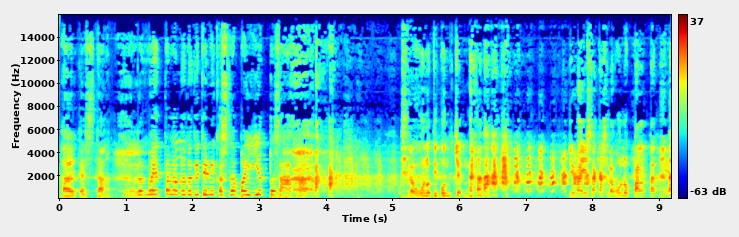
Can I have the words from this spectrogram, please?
Ah, kasta. Eh. Nagmayat talaga na kita ni kasla bayat pa sa akin. Kasla ulo ti bunchok nga. Di may isa kasla ulo paltat niya.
